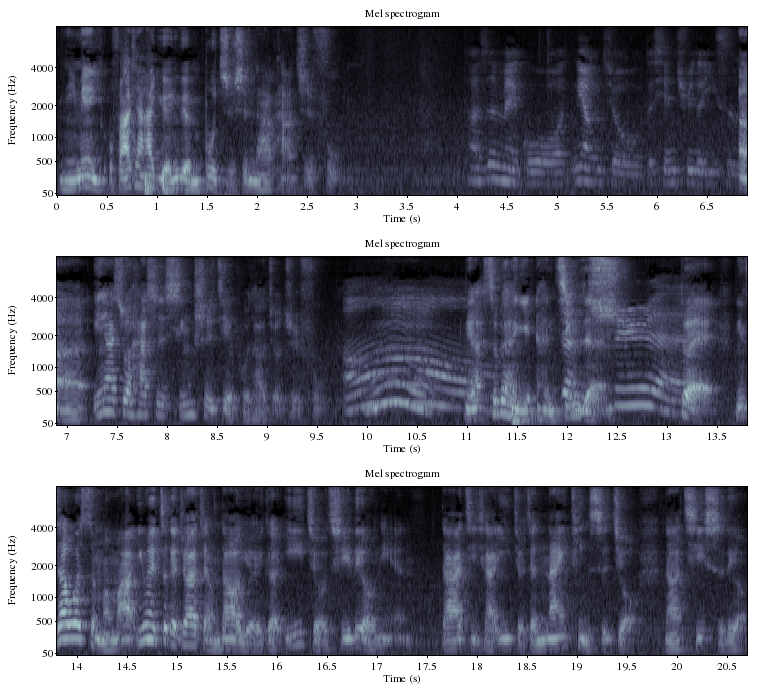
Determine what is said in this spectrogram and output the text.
里面，我发现它远远不只是 Napa 之父。它是美国酿酒的先驱的意思吗？呃，应该说它是新世界葡萄酒之父。哦，你看是不是很很惊人？区哎，，对，你知道为什么吗？因为这个就要讲到有一个一九七六年，大家记下一九在 nineteen 十九，然后七十六，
